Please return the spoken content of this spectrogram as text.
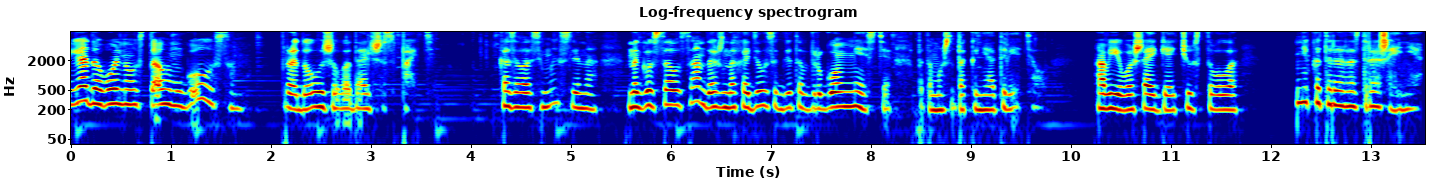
я довольно усталым голосом продолжила дальше спать. Казалось мысленно, Нагусау-сан даже находился где-то в другом месте, потому что так и не ответил. А в его шайге я чувствовала некоторое раздражение.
